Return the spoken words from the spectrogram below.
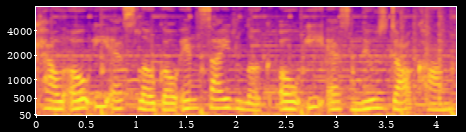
Cal OES logo inside look oesnews.com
